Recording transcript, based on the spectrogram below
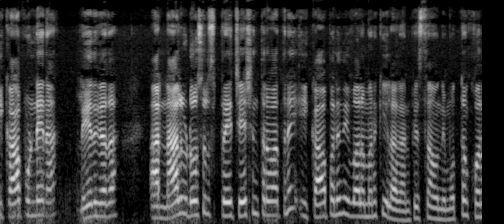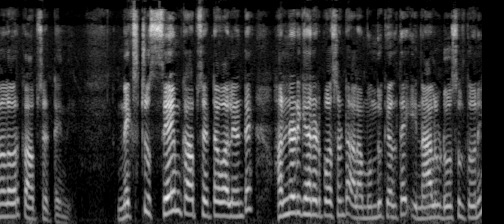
ఈ కాపు ఉండేనా? లేదు కదా. ఆ నాలుగు డోసులు స్ప్రే చేసిన తర్వాతనే ఈ కాప్ అనేది ఇవాళ మనకి ఇలా కనిపిస్తూ ఉంది. మొత్తం కొనల వరకు కాప్ సెట్ అయింది. నెక్స్ట్ సేమ్ కాప్ సెట్ అవ్వాలి అంటే హండ్రెడ్కి హండ్రెడ్ పర్సెంట్ అలా ముందుకెళ్తే ఈ నాలుగు డోసులతోని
